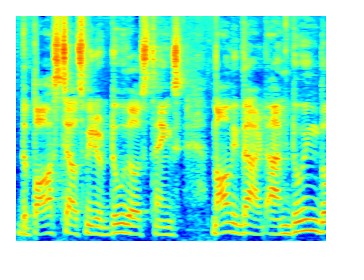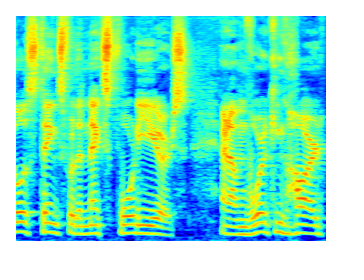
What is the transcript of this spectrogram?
the boss tells me to do those things. Not only that, I'm doing those things for the next 40 years and I'm working hard.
